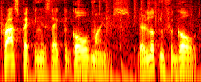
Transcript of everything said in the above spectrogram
Prospecting is like the gold miners, they're looking for gold.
